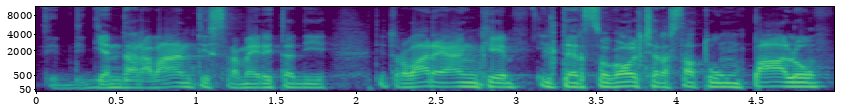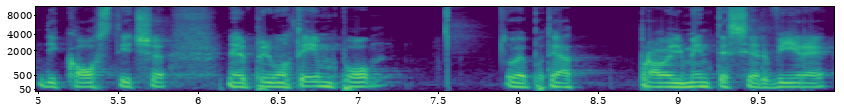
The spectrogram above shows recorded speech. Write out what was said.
di, di, andare avanti, stramerita di, di trovare anche il terzo gol. C'era stato un palo di Kostic nel primo tempo dove poteva probabilmente servire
